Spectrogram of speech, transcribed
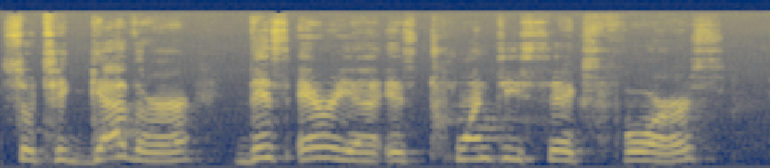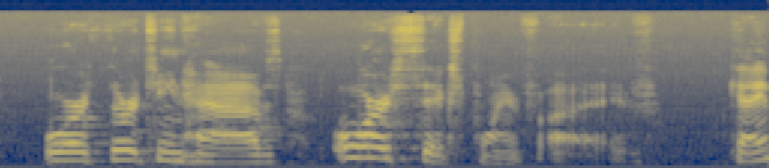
So together, this area is 26 fourths or 13 halves or 6.5. Okay,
